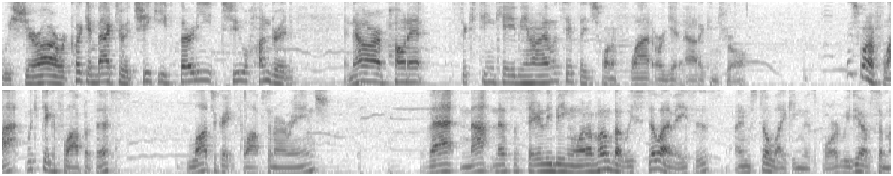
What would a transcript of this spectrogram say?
We sure are. We're clicking back to a cheeky 3,200. And now our opponent, 16k behind. Let's see if they just want to flat or get out of control. They just want to flat. We can take a flop with this. Lots of great flops in our range. That not necessarily being one of them, but we still have aces. I'm still liking this board. We do have some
